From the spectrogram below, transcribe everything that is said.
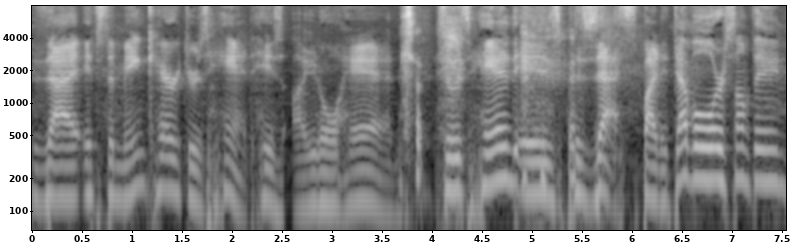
that it's the main character's hand, his idol hand. so his hand is possessed by the devil or something,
